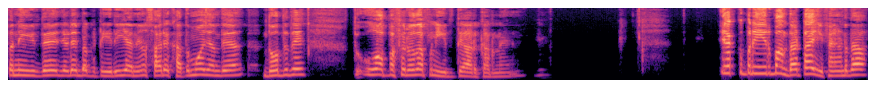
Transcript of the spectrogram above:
ਪਨੀਰ ਦੇ ਜਿਹੜੇ ਬੈਕਟੀਰੀਆ ਨੇ ਉਹ ਸਾਰੇ ਖਤਮ ਹੋ ਜਾਂਦੇ ਆ ਦੁੱਧ ਦੇ ਤੇ ਉਹ ਆਪਾਂ ਫਿਰ ਉਹਦਾ ਪਨੀਰ ਤਿਆਰ ਕਰਨੇ ਆ। ਇੱਕ ਪਨੀਰ ਬਣਦਾ 2.5 ਫੈਂਡ ਦਾ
